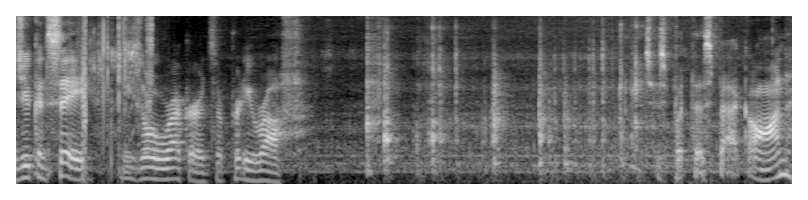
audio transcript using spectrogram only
As you can see, these old records are pretty rough. Just put this back on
